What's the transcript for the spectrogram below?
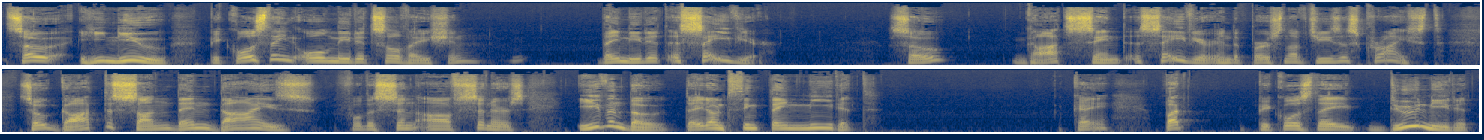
So he knew because they all needed salvation, they needed a savior. So God sent a savior in the person of Jesus Christ. So God the Son then dies for the sin of sinners, even though they don't think they need it. Okay? Because they do need it.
